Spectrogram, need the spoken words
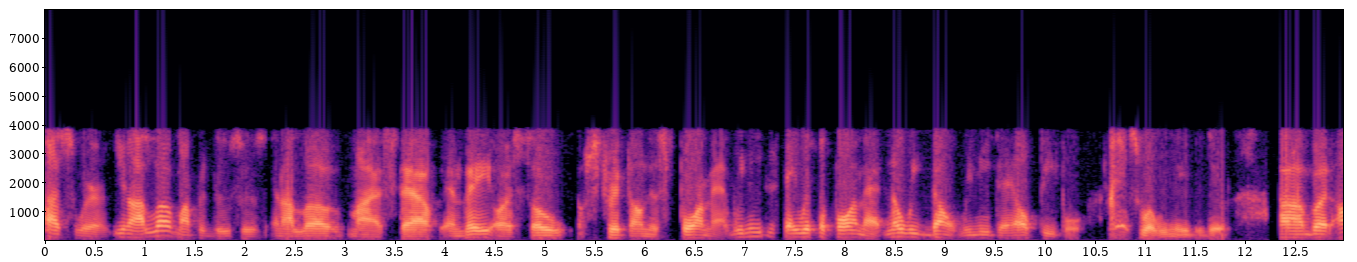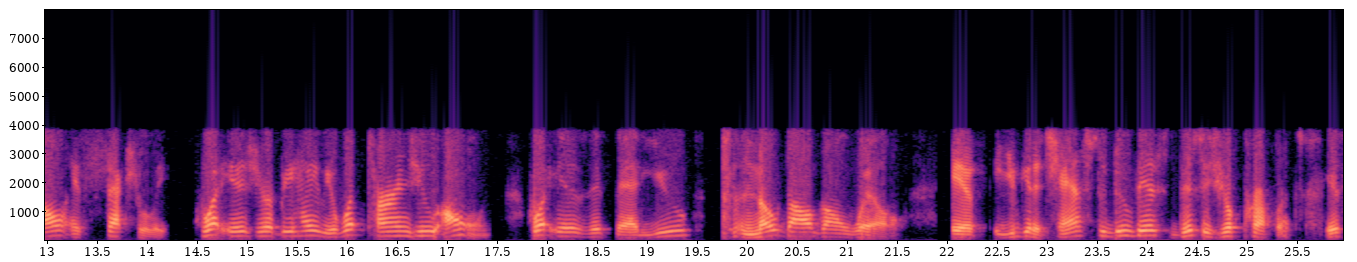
I swear, you know, I love my producers and I love my staff, and they are so strict on this format. We need to stay with the format. No, we don't. We need to help people. That's what we need to do. Um, but on is sexually, what is your behavior? What turns you on? What is it that you know doggone well? If you get a chance to do this, this is your preference. It's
